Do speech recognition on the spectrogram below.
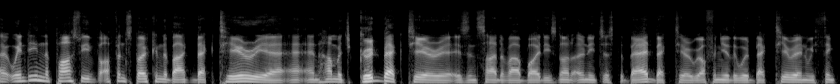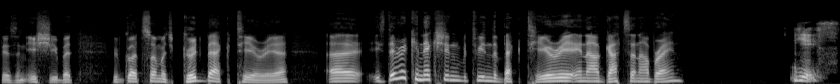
Uh, Wendy, in the past, we've often spoken about bacteria and, how much good bacteria is inside of our bodies, not only just the bad bacteria. We often hear the word bacteria and we think there's an issue, but we've got so much good bacteria. Uh, is there a connection between the bacteria in our guts and our brain? Yes.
